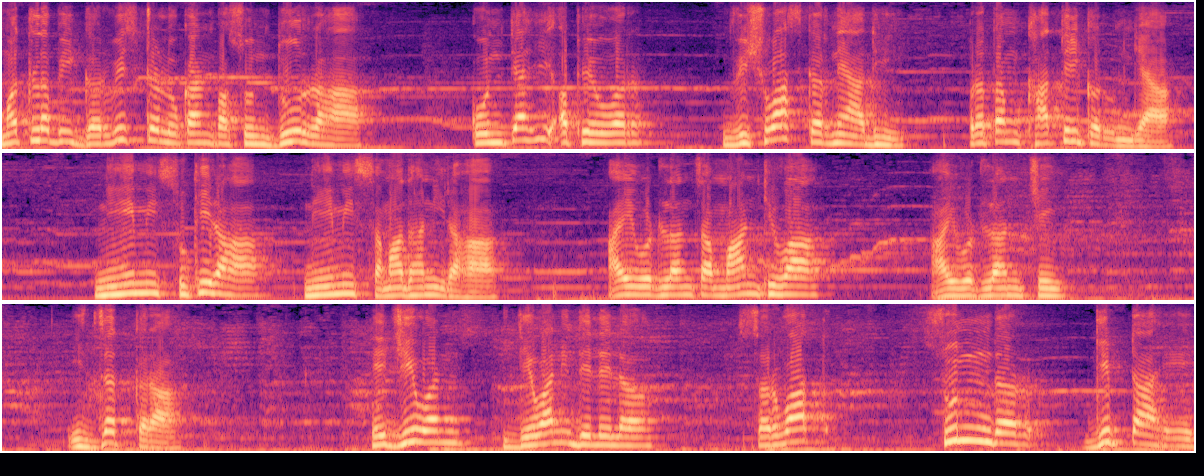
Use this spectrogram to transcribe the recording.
मतलबी गर्विष्ट लोकांपासून दूर राहा. कोणत्याही अफेवर विश्वास करण्याआधी प्रथम खात्री करून घ्या. नेहमी सुखी राहा नेहमी समाधानी राहा. आईवडिलांचा मान ठेवा. आईवडिलांची इज्जत करा. हे जीवन देवाने दिलेलं सर्वात सुंदर गिफ्ट आहे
